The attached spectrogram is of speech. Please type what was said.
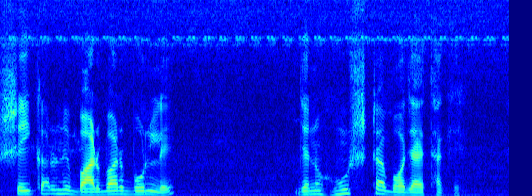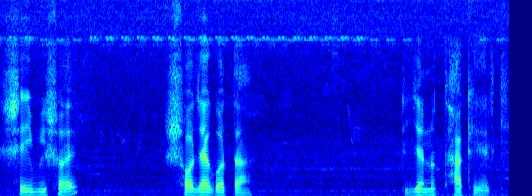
সেই কারণে বারবার বললে যেন হুঁশটা বজায় থাকে সেই বিষয়ে সজাগতা যেন থাকে আর কি।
